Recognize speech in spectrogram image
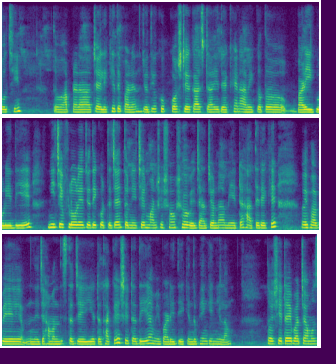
বলছি তো আপনারা চাইলে খেতে পারেন। যদিও খুব কষ্টের কাজটা, এই দেখেন আমি কত বাড়ি গুড়ি দিয়ে নিচে ফ্লোরে যদি করতে চাই তো নিচের মানুষের সমস্যা হবে। যার জন্য আমি এটা হাতে রেখে ওইভাবে যে হামানদিস্তার যে ইয়েটা থাকে সেটা দিয়ে আমি বাড়ি দিয়ে কিন্তু ভেঙে নিলাম। তো সেটা এবার চামচ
